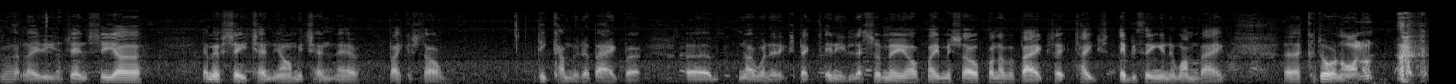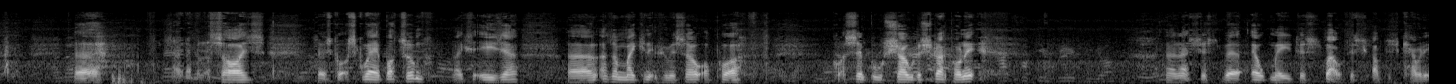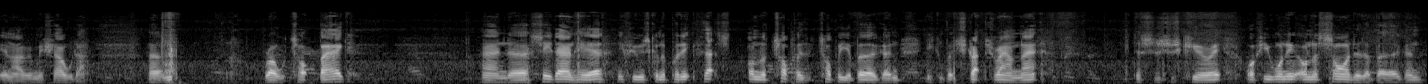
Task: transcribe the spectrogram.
Right, ladies and gents, the uh, MFC tent, the army tent there, Baker style, did come with a bag, but um, no one would expect any less of me. I've made myself another bag, so it takes everything in the one bag. Uh, nylon, uh, the size, so it's got a square bottom, makes it easier. Uh, as I'm making it for myself, I put a quite a simple shoulder strap on it and that's just uh, helped me just well just I've just carried it in over my shoulder um, roll top bag. And uh, see down here if you was going to put it if that's on the top of the top of your Bergen you can put straps around that just to secure it. Or if you want it on the side of the Bergen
